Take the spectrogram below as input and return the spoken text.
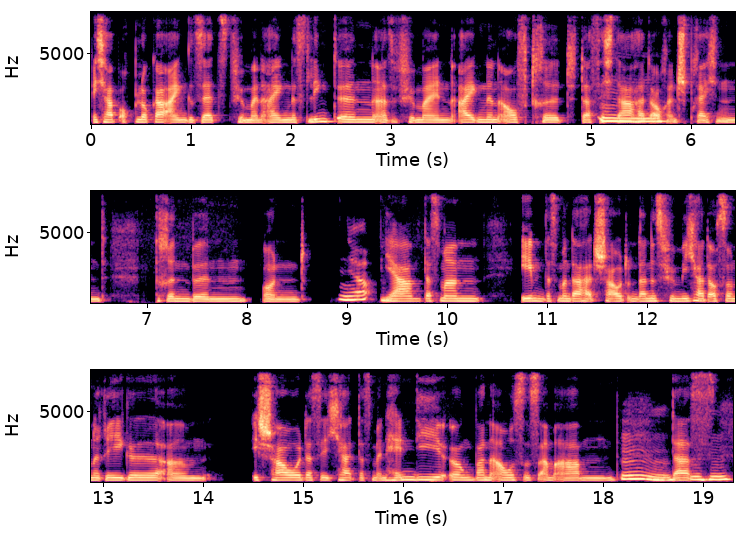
Ich habe auch Blocker eingesetzt für mein eigenes LinkedIn, also für meinen eigenen Auftritt, dass ich da halt mhm. auch entsprechend drin bin und ja. Ja, dass man eben, dass man da halt schaut und dann ist für mich halt auch so eine Regel, ähm, ich schaue, dass ich halt, dass mein Handy irgendwann aus ist am Abend, mm, dass mhm.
